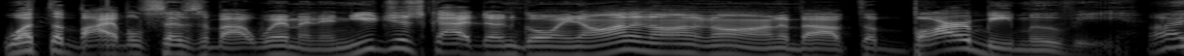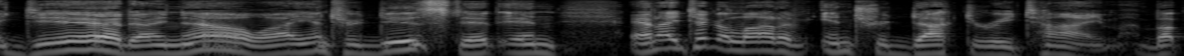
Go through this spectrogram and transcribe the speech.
what the Bible says about women. And you just got done going on and on and on about the Barbie movie. I did. I know. I introduced it, and and I took a lot of introductory time. But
